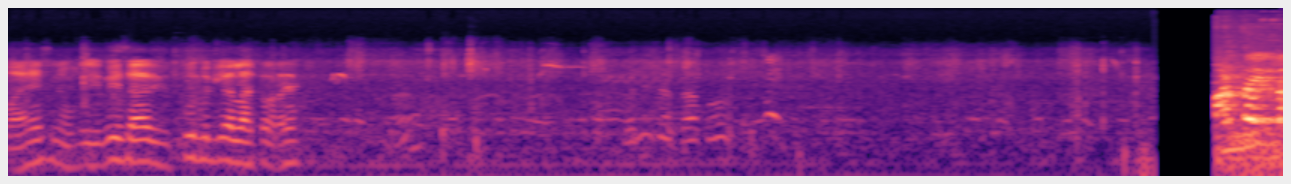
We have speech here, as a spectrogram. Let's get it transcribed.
ಮಹೇಶ್ ನಾವು ಇದು ಸರ್ ಕೂದಲಿಗೆಲ್ಲ ಹಾಕವ್ರೆ. ಮಾಡ್ತಾ ಇಲ್ಲ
